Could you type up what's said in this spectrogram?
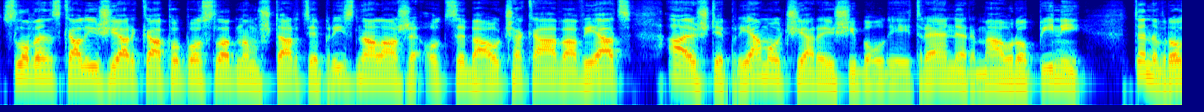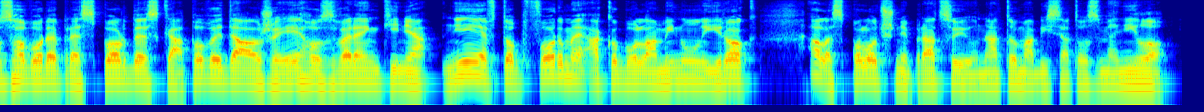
Slovenská lyžiarka po poslednom štarte priznala, že od seba očakáva viac a ešte priamočiarejší bol jej tréner Mauro Pini. Ten v rozhovore pre Sportdeska povedal, že jeho zverenkyňa nie je v top forme ako bola minulý rok, ale spoločne pracujú na tom, aby sa to zmenilo.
